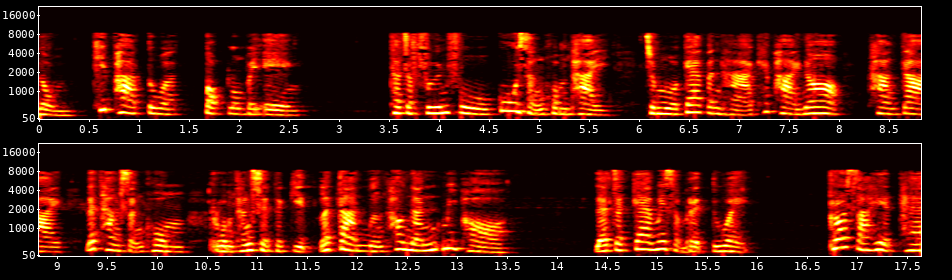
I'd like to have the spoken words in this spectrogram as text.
หล่มที่พาตัวตกลงไปเอง ถ้าจะฟื้นฟูกู้สังคมไทย จะมัวแก้ปัญหาแค่ภายนอก ทางกายและทางสังคม รวมทั้งเศรษฐกิจและการเมืองเท่านั้นไม่พอ และจะแก้ไม่สำเร็จด้วย เพราะสาเหตุแท้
